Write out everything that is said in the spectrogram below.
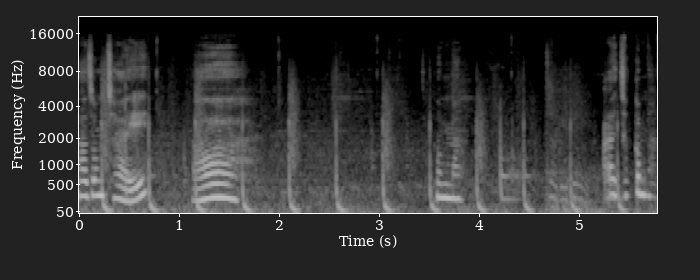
4점 차이? 아 잠깐만. 아 잠깐만.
